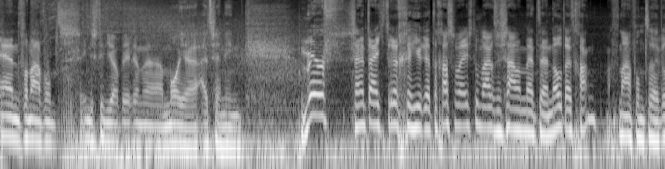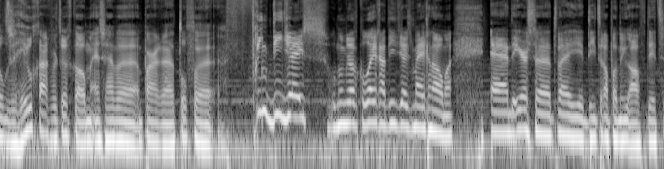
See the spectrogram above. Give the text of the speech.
En vanavond in de studio weer een uh, mooie uitzending. Murph zijn een tijdje terug hier te gast geweest. Toen waren ze samen met uh, Nooduitgang. Maar vanavond wilden ze heel graag weer terugkomen. En ze hebben een paar toffe vriend-DJ's, hoe noem je dat, collega-DJ's meegenomen. En de eerste twee die trappen nu af. Dit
